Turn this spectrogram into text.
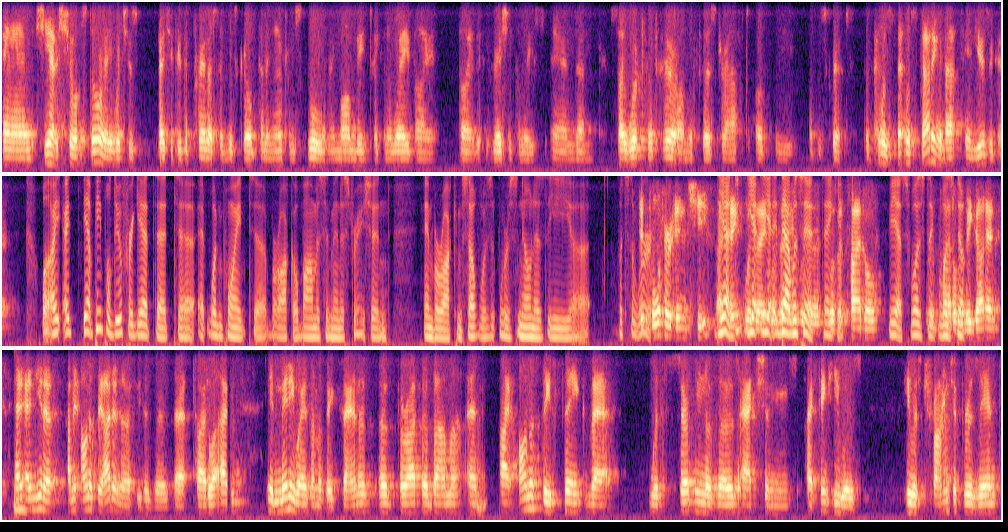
And she had a short story, which is basically the premise of this girl coming home from school and her mom being taken away by by the immigration police. And um, so I worked with her on the first draft of the of the script. But that was that was starting about ten years ago. Well, I, I yeah, people do forget that uh, at one point uh, Barack Obama's administration and Barack himself was was known as the uh, what's the word? Deporter in chief. Yeah, think, yeah, a, yeah. Was that a, was, was it. A, Thank was you. The title. Yes, was the the was title no, we got, and, and, and you know, I mean, honestly, I don't know if he deserves that title. I, in many ways, I'm a big fan of, of Barack Obama, and I honestly think that with certain of those actions, I think he was he was trying to present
